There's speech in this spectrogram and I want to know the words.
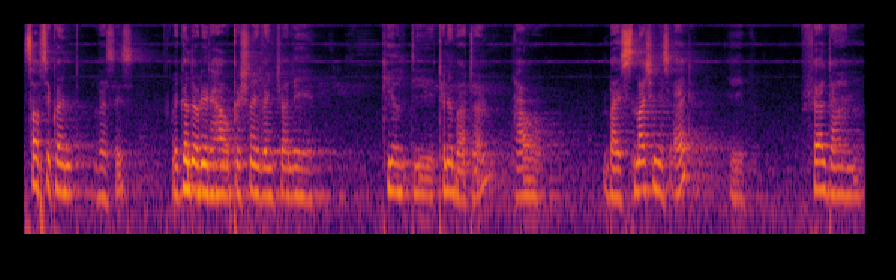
subsequent verses, we're going to read how Krishna eventually killed the Trinavarta, how by smashing his head. He fell down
